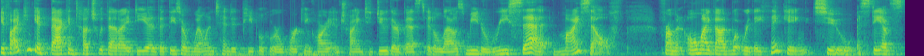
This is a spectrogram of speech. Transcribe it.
If I can get back in touch with that idea that these are well intended people who are working hard and trying to do their best, it allows me to reset myself from an oh my god what were they thinking to a stance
